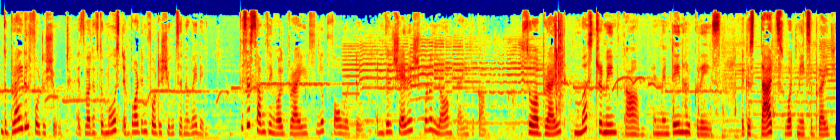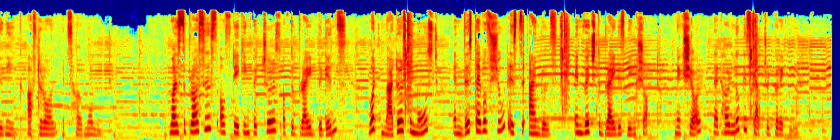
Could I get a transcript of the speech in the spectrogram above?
The bridal photo shoot is one of the most important photo shoots in a wedding. This is something all brides look forward to and will cherish for a long time to come. So, a bride must remain calm and maintain her grace because that's what makes a bride unique. After all, it's her moment. Once the process of taking pictures of the bride begins, what matters the most in this type of shoot is the angles in which the bride is being shot. Make sure that her look is captured correctly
